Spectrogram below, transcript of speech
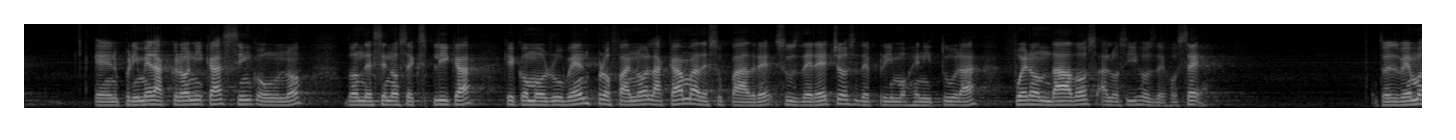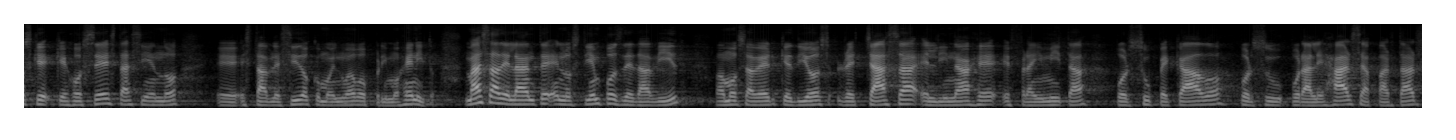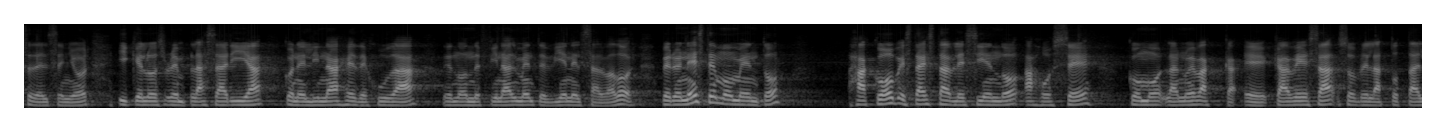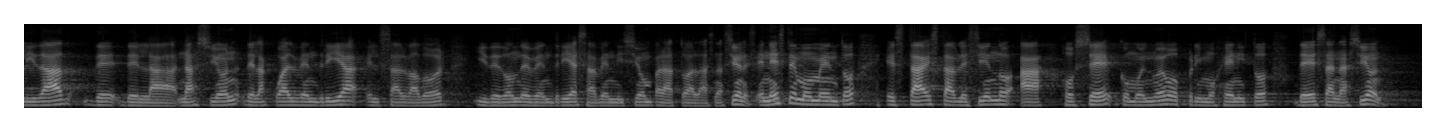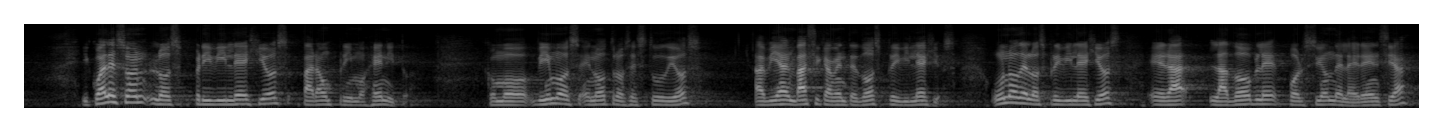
en Primera Crónica 5.1, donde se nos explica que como Rubén profanó la cama de su padre, sus derechos de primogenitura fueron dados a los hijos de José. Entonces vemos que, José está siendo eh, establecido como el nuevo primogénito. Más adelante, en los tiempos de David, vamos a ver que Dios rechaza el linaje efraimita por su pecado, por, por alejarse, apartarse del Señor, y que los reemplazaría con el linaje de Judá, de donde finalmente viene el Salvador. Pero en este momento, Jacob está estableciendo a José como la nueva eh, cabeza sobre la totalidad de, la nación de la cual vendría el Salvador y de donde vendría esa bendición para todas las naciones. En este momento está estableciendo a José como el nuevo primogénito de esa nación. ¿Y cuáles son los privilegios para un primogénito? Como vimos en otros estudios, habían básicamente dos privilegios. Uno de los privilegios era la doble porción de la herencia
